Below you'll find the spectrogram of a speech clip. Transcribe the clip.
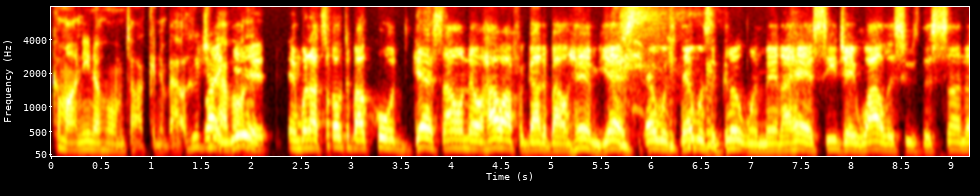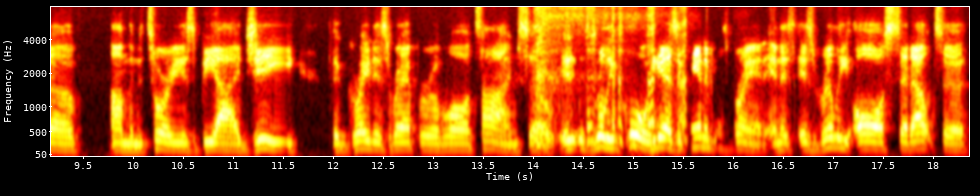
Come on, you know who I'm talking about. Who'd you right, have yeah. on? And when I talked about cool guests, I don't know how I forgot about him. Yes, that was that was a good one, man. I had CJ Wallace, who's the son of um, the notorious B.I.G., the greatest rapper of all time. So it's really cool. He has a cannabis brand, and it's, it's really all set out to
